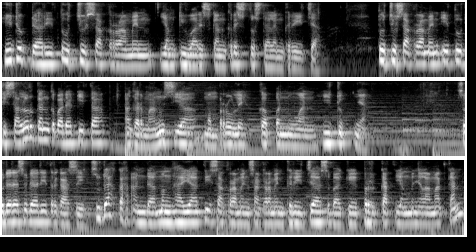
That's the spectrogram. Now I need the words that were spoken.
hidup dari tujuh sakramen yang diwariskan Kristus dalam gereja. Tujuh sakramen itu disalurkan kepada kita agar manusia memperoleh kepenuhan hidupnya. Saudara-saudari terkasih, sudahkah Anda menghayati sakramen-sakramen gereja sebagai berkat yang menyelamatkan?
